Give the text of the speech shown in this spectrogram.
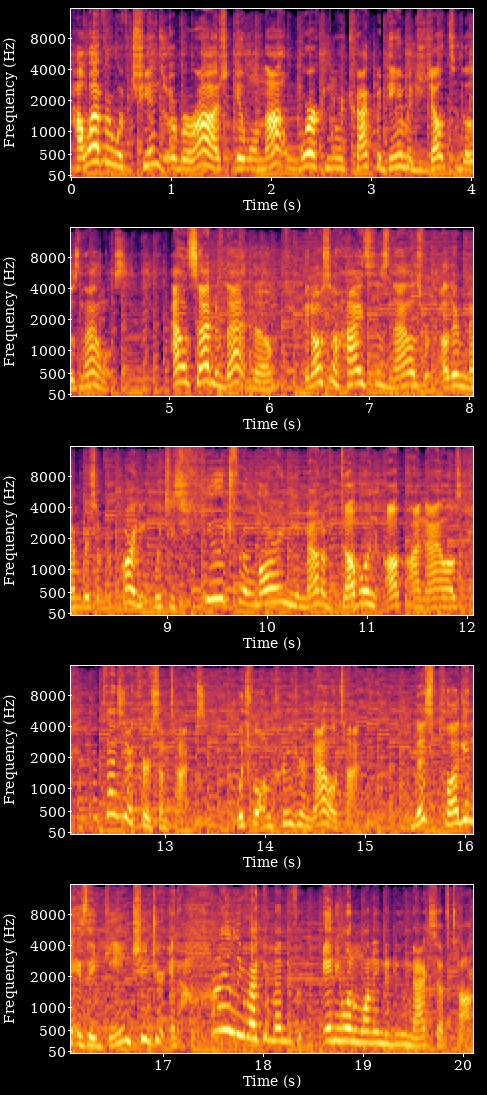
However, with Chins or Barrage, it will not work nor track the damage dealt to those Nylos. Outside of that though, it also hides those Nylos for other members of the party, which is huge for lowering the amount of doubling up on Nylos that tends to occur sometimes, which will improve your Nylo time. This plugin is a game changer and highly recommended for anyone wanting to do max F ToB.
